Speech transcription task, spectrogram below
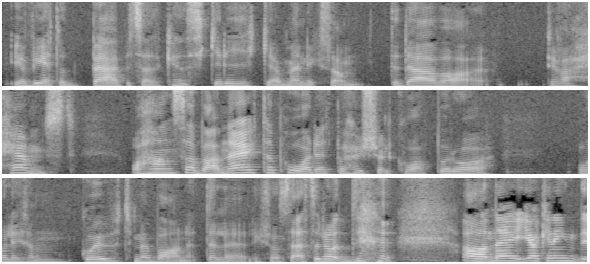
jag vet att bebisar kan skrika men liksom det där var, det var hemskt. Och han sa bara nej, ta på dig ett par hörselkåpor och, och liksom gå ut med barnet. Eller liksom så så då, ja, nej, jag, kan inte,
